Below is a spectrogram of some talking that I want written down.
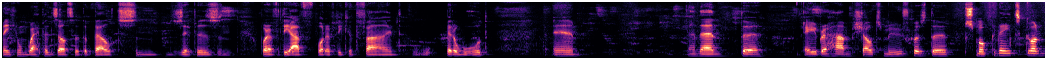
making weapons out of the belts and zippers and whatever they have, whatever they could find, bit of wood. Um, and then the Abraham shouts move because the smoke grenade's gone,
